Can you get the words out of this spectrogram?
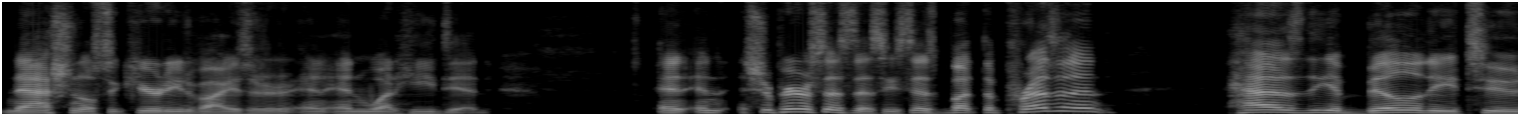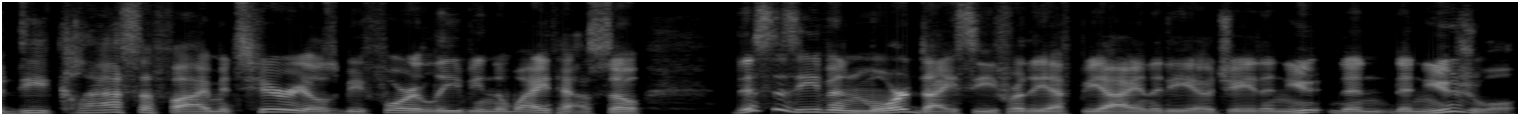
national security advisor and, and what he did. And, and Shapiro says this he says, but the president has the ability to declassify materials before leaving the White House. So this is even more dicey for the FBI and the DOJ than than, than usual.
